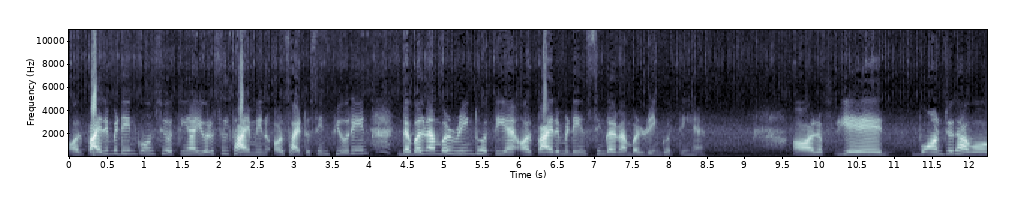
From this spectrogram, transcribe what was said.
और पायरिमिडीन कौन सी होती हैं? यूरोसिल थाइमिन और cytosine purine double member ringed होती हैं और पायरिमिडीन सिंगल मेंबर रिंग होती हैं। और ये बॉन्ड जो था वो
